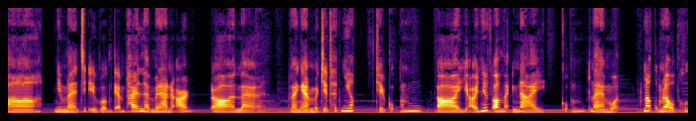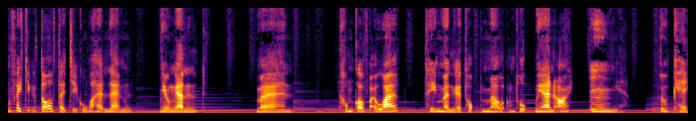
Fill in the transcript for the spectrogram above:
uh, nhưng mà chị vẫn cảm thấy là Media Art uh, là là ngành mà chị thích nhất. Chị cũng uh, giỏi nhất ở mảng này. Cũng là một nó cũng là một hướng phát triển tốt tại chị cũng có thể làm nhiều ngành mà không cần phải quá thiên về nghệ thuật mà vẫn thuộc Media Art ừ ok.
